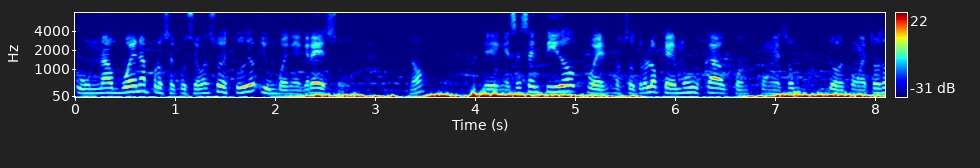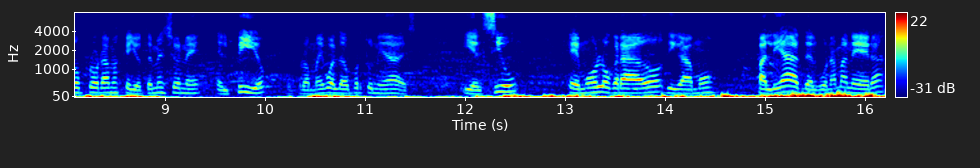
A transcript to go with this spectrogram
una buena prosecución en sus estudios y un buen egreso. ¿no? En ese sentido, pues nosotros lo que hemos buscado con, con, esos, con estos dos programas que yo te mencioné, el PIO, el Programa de Igualdad de Oportunidades, y el CIU, hemos logrado, digamos, paliar de alguna manera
